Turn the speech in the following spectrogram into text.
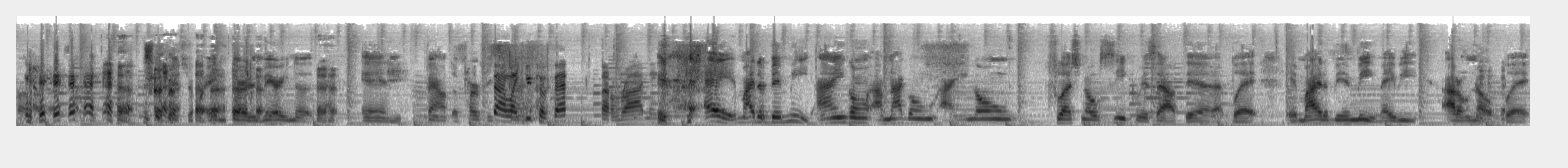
Uh, picture of 83rd and Mary Nook, and found the perfect. Sound like you confessed Rodney. hey, it might have been me. I ain't going. To I'm not going. To I ain't going to flush no secrets out there. But it might have been me. Maybe I don't know. But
